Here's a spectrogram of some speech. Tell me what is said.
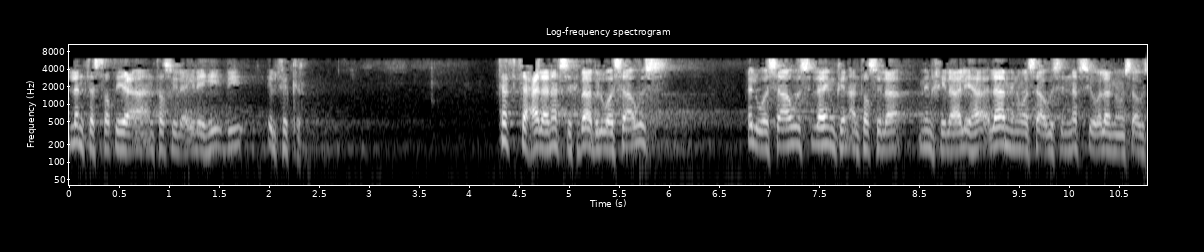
لن تستطيع أن تصل إليه بالفكر. تفتح على نفسك باب الوساوس الوساوس لا يمكن أن تصل من خلالها لا من وساوس النفس ولا من وساوس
